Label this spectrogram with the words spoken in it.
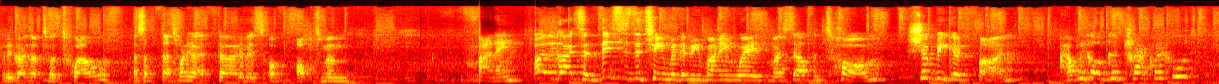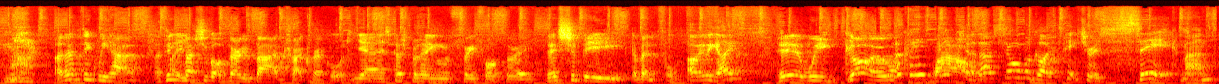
when it goes up to a 12. That's a, that's running at a third of its optimum fanning. Alright guys, so this is the team we're going to be running with. Myself and Tom. Should be good fun. Have we got a good track record? No. I don't think we have. I think we've I- actually got a very bad track record. Yeah, especially playing with 3-4-3. This should be eventful. Oh, here we go. Here we go. Look at his wow. picture. That silver guy's picture is sick, man.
